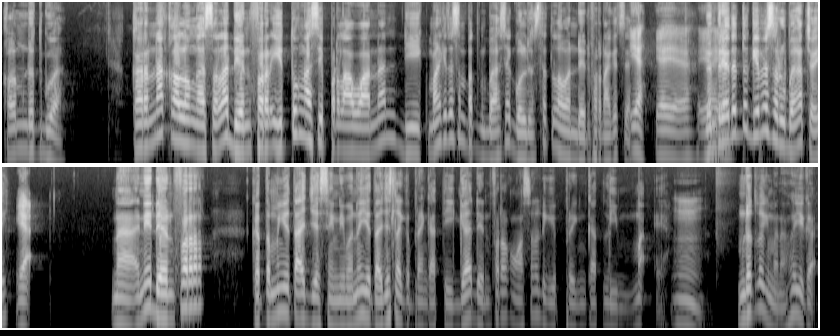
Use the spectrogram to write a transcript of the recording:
kalau menurut gua. Karena kalau nggak salah Denver itu ngasih perlawanan di kemarin kita sempat ngebahasnya Golden State lawan Denver Nuggets ya. Iya, iya, iya. iya, Dan ternyata tuh game seru banget coy. Ya. Nah ini Denver ketemu Utah Jazz yang di mana Utah Jazz lagi peringkat 3 Denver kalau nggak salah lagi peringkat 5 ya. Hmm. Menurut lo gimana? Oh juga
